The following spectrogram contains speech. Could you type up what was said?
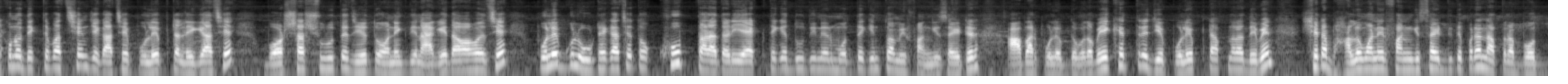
এখনও দেখতে পাচ্ছেন যে গাছে প্রলেপটা লেগে আছে। বর্ষার শুরুতে যেহেতু অনেক দিন আগে দেওয়া হয়েছে, প্রলেপগুলো উঠে গেছে, তো খুব তাড়াতাড়ি এক থেকে দুদিনের মধ্যে কিন্তু আমি ফাঙ্গিসাইটের আবার প্রলেপ দেবো। তবে এক্ষেত্রে যে প্রলেপটা আপনারা দেবেন, সেটা ভালো মানের ফাঙ্গিসাইড দিতে পারেন, আপনারা বদ্ধ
